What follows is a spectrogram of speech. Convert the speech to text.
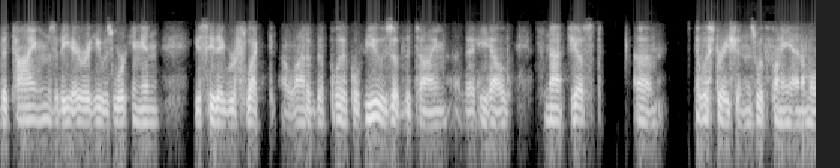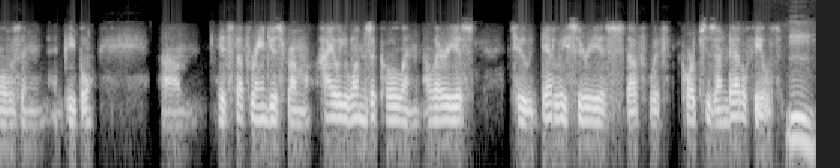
the times, the era he was working in, you see they reflect a lot of the political views of the time that he held. It's not just um, illustrations with funny animals and, and people. Um, his stuff ranges from highly whimsical and hilarious to deadly serious stuff with corpses on battlefields. Mm.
